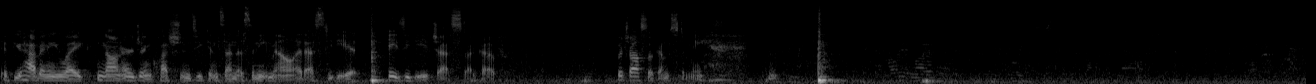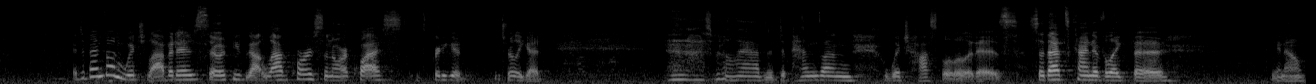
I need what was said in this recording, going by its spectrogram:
if you have any like non-urgent questions, you can send us an email at std at azdhs.gov, which also comes to me. How reliable is the employee system from labs? It depends on which lab it is. So if you've got LabCorp, Sonora Quest, it's pretty good. It's really good. Hospital labs, it depends on which hospital it is. So that's kind of like the, you know,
